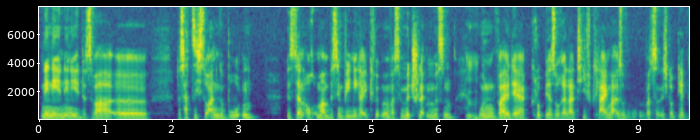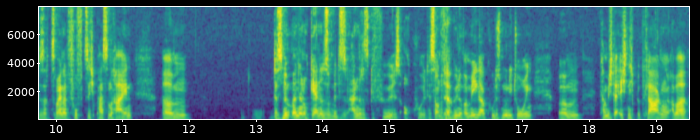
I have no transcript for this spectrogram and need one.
Nee, nee, nee, nee. Das war, äh, das hat sich so angeboten. Ist dann auch immer ein bisschen weniger Equipment, was wir mitschleppen müssen. Und weil der Club ja so relativ klein war, also was, ich glaube, die hat gesagt, 250 passen rein. Ähm, das nimmt man dann auch gerne so mit, das ist ein anderes Gefühl, ist auch cool. Der Sound auf Ja. der Bühne war mega, cooles Monitoring, ähm, kann mich da echt nicht beklagen, aber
